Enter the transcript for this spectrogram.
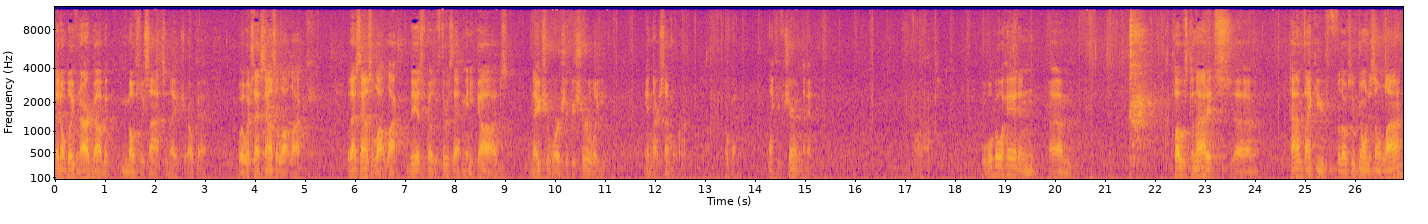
they don't believe in our God, but mostly science and nature. Okay. Well, which that sounds a lot like. Well, that sounds a lot like this because if there's that many gods, nature worship is surely in there somewhere. Okay. Thank you for sharing that. All right. Well, we'll go ahead and um, close tonight. It's uh, time. Thank you for those who've joined us online,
